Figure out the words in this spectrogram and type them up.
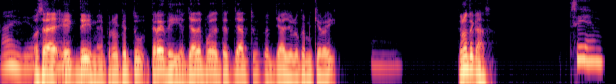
Ay, Dios. O sea, dime, pero que tú, tres días, ya después del ter- ya, tú, ya yo lo que me quiero ir. Mm. ¿Tú no te cansas? Sí, un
